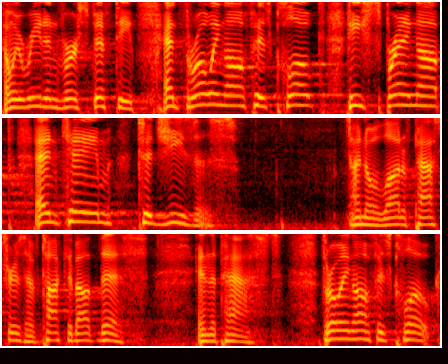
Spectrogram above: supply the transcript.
And we read in verse 50 and throwing off his cloak, he sprang up and came to Jesus. I know a lot of pastors have talked about this in the past throwing off his cloak.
